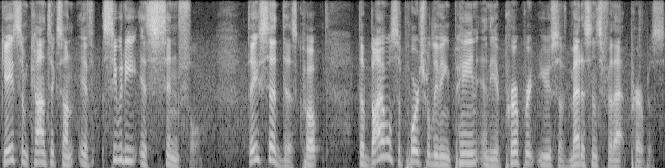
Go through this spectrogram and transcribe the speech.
gave some context on if CBD is sinful. They said this quote, the Bible supports relieving pain and the appropriate use of medicines for that purpose.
